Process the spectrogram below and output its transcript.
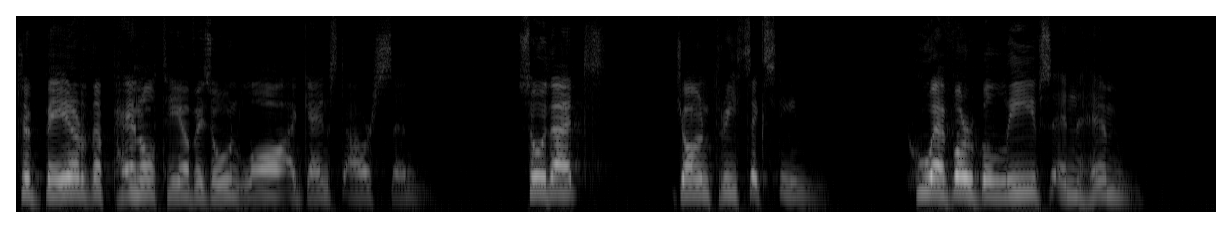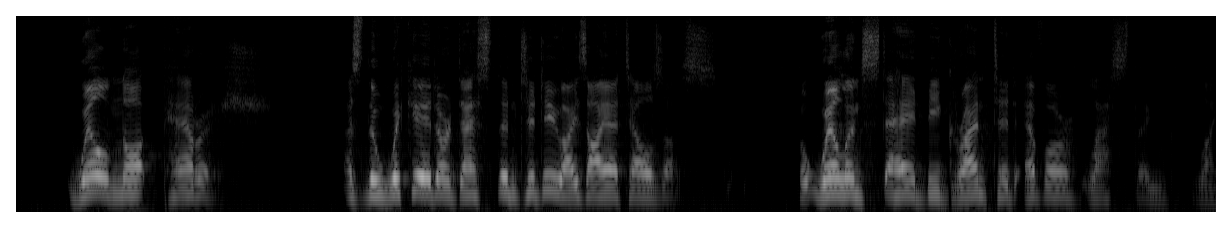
to bear the penalty of his own law against our sin so that John 3:16 whoever believes in him will not perish as the wicked are destined to do, Isaiah tells us, but will instead be granted everlasting life.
